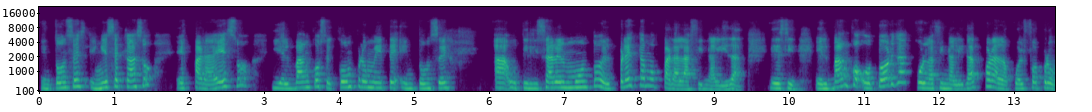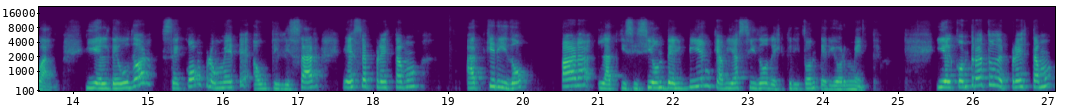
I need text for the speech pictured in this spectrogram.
Entonces, en ese caso es para eso y el banco se compromete entonces a utilizar el monto del préstamo para la finalidad. Es decir, el banco otorga con la finalidad para la cual fue aprobado y el deudor se compromete a utilizar ese préstamo adquirido para la adquisición del bien que había sido descrito anteriormente. Y el contrato de préstamo,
